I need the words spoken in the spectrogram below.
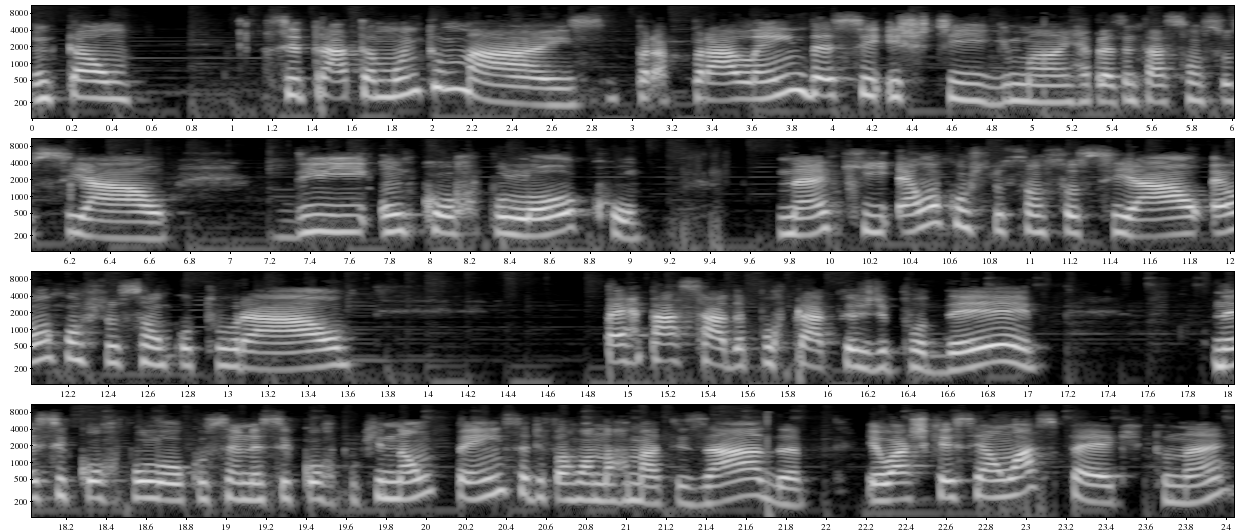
Então, se trata muito mais, para além desse estigma e representação social de um corpo louco, né, que é uma construção social, é uma construção cultural, perpassada por práticas de poder, nesse corpo louco sendo esse corpo que não pensa de forma normatizada, eu acho que esse é um aspecto, né?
